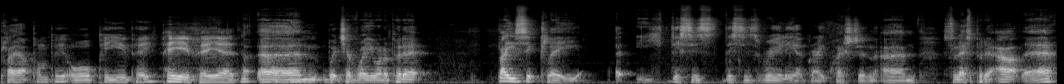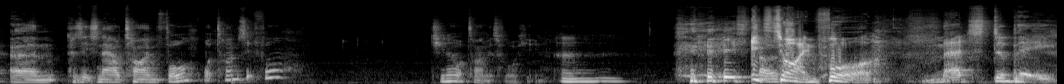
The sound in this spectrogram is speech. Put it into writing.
Play up Pompey or PUP PUP, yeah. um, whichever way you want to put it. Basically, uh, Uh, this is this is really a great question. Um, so let's put it out there um, because it's now time for what time is it for? Do you know what time it's for, Hugh? Uh, it's, time for. Matt's debate.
